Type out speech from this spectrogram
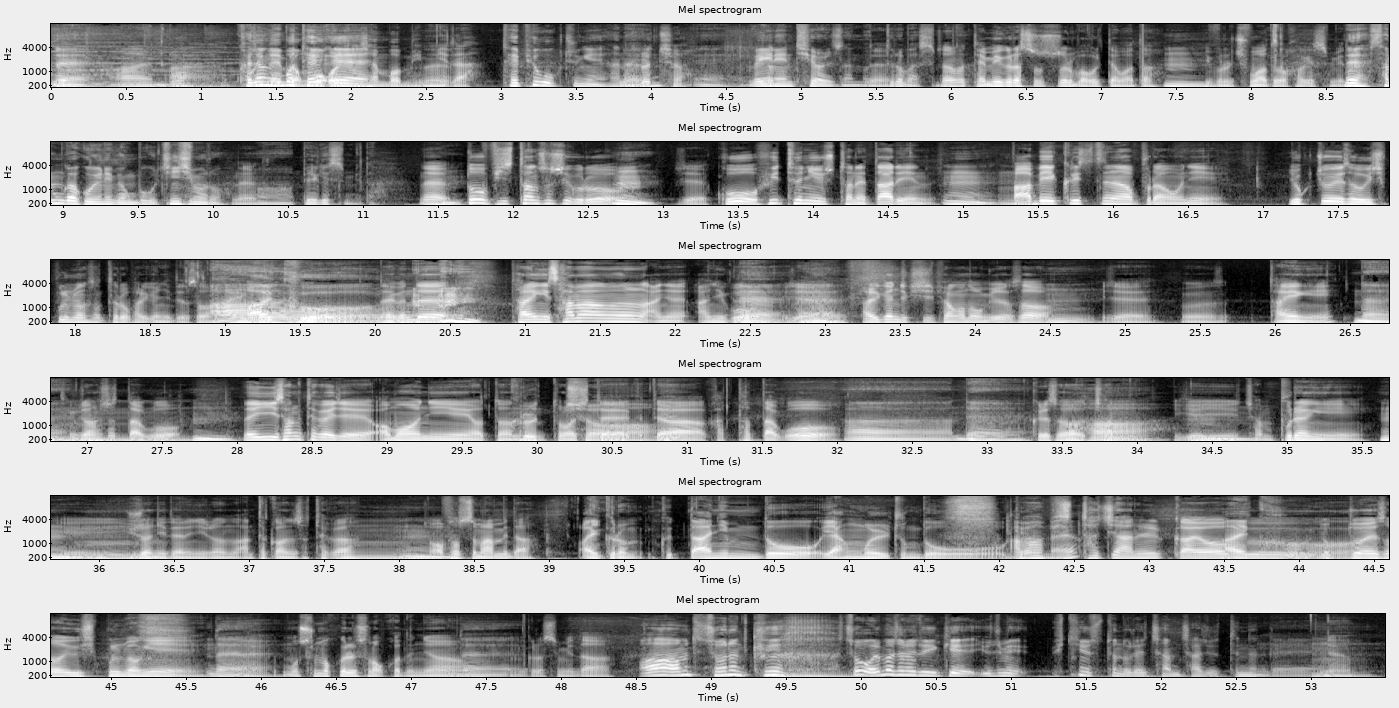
네. 아, 뭐 아, 가장 뭐 대- 명복을 예. 다시 한번 빕니다. 대표곡 중에 하나. 네. 그렇죠. 예. Rain and Tears 한번 네. 들어봤습니다. 저는 데미그라스 소스를 먹을 때마다 음. 이분을 추모하도록 하겠습니다. 네, 삼가 고인의 명복을 진심으로 네. 어, 빌겠습니다. 네, 음. 또 비슷한 소식으로 음. 이제 고 휘트니 휴스턴의 딸인 음. 음. 바비 크리스티나 브라운이 욕조에서 의식불명 상태로 발견이 돼서 아이쿠. 네, 근데 다행히 사망은 아니 아니고 네, 이제 네. 발견 즉시 병원으로 옮겨져서 음. 이제 어, 다행히 네. 생존하셨다고. 음. 근데 이 상태가 이제 어머니의 어떤 그렇죠. 돌아가실 때 그때와 같았다고. 아, 네. 그래서 아하. 참 이게 음. 참 불행이 음. 이 유전이 되는 이런 안타까운 사태가 음. 음. 없었으면 합니다. 아니 그럼 그 따님도 약물 중독이었나요? 아마 비슷하지 않을까요? 아이쿠. 그 욕조에서 의식불명이 네. 뭐술 먹고 이럴 수는 없거든요. 네. 음, 그렇습니다. 아, 아무튼 저는 그 음. 저 얼마 전에도 이렇게 요즘에 휘트니 휴스턴 노래 참 자주 듣는데 네. 음.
